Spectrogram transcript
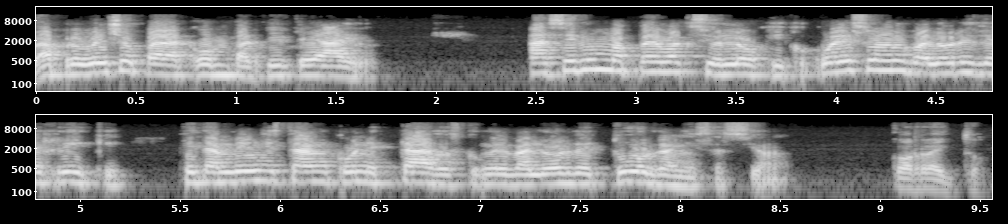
aprovecho para compartirte algo. Hacer un mapeo axiológico. ¿Cuáles son los valores de Ricky que también están conectados con el valor de tu organización? Correcto.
